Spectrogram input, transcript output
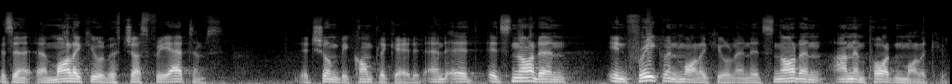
it's a, a, molecule with just three atoms. It shouldn't be complicated. And it, it's not an infrequent molecule, and it's not an unimportant molecule.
